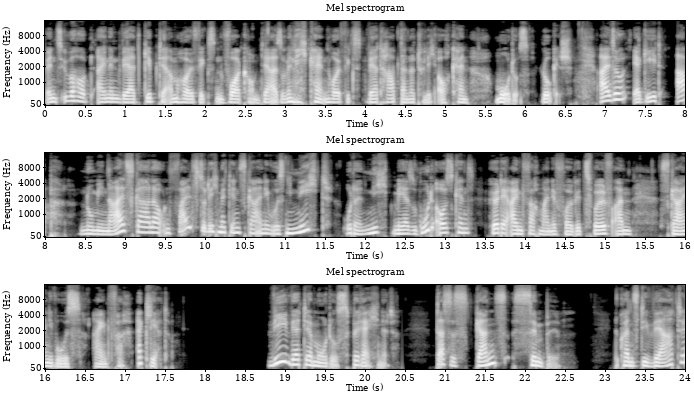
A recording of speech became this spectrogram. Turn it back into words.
wenn es überhaupt einen Wert gibt, der am häufigsten vorkommt. Ja, also wenn ich keinen häufigsten Wert habe, dann natürlich auch kein Modus. Logisch. Also er geht ab Nominalskala und falls du dich mit den Skalniveaus nicht oder nicht mehr so gut auskennst, hör dir einfach meine Folge 12 an. Skalniveaus einfach erklärt. Wie wird der Modus berechnet? Das ist ganz simpel. Du kannst die Werte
